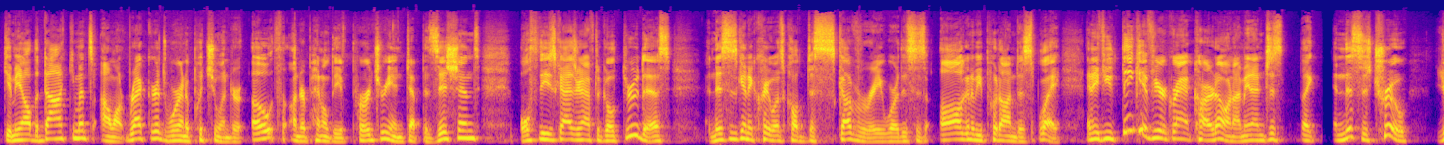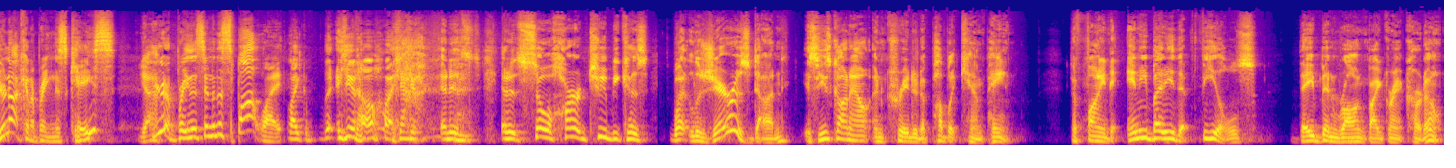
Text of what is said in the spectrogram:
Give me all the documents. I want records. We're going to put you under oath, under penalty of perjury and depositions. Both of these guys are going to have to go through this. And this is going to create what's called discovery, where this is all going to be put on display. And if you think if you're Grant Cardone, I mean, I'm just like, and this is true, you're not going to bring this case. Yeah. You're going to bring this into the spotlight. Like, you know, like, and it's and it's so hard too because what Legere has done is he's gone out and created a public campaign to find anybody that feels they've been wronged by Grant Cardone.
